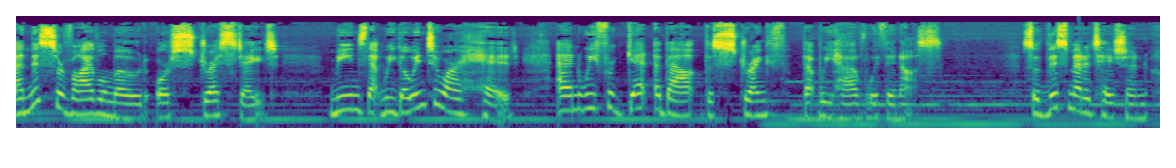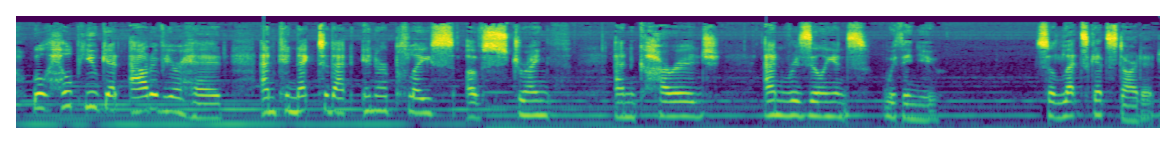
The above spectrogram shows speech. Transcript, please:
And this survival mode or stress state means that we go into our head and we forget about the strength that we have within us. So, this meditation will help you get out of your head and connect to that inner place of strength and courage and resilience within you. So, let's get started.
